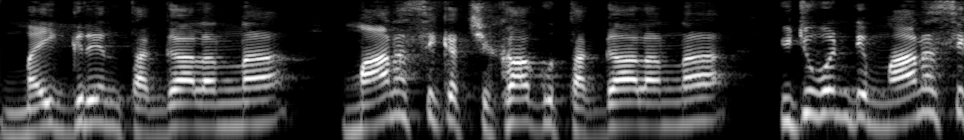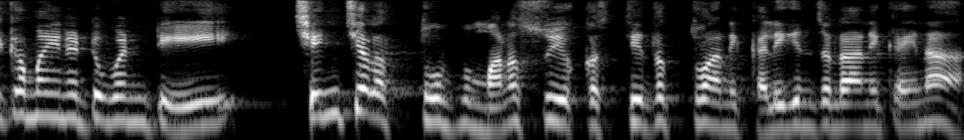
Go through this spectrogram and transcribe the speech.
మైగ్రేన్ తగ్గాలన్నా మానసిక చికాకు తగ్గాలన్నా ఇటువంటి మానసికమైనటువంటి చెంచలత్వపు మనస్సు యొక్క స్థితత్వాన్ని కలిగించడానికైనా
